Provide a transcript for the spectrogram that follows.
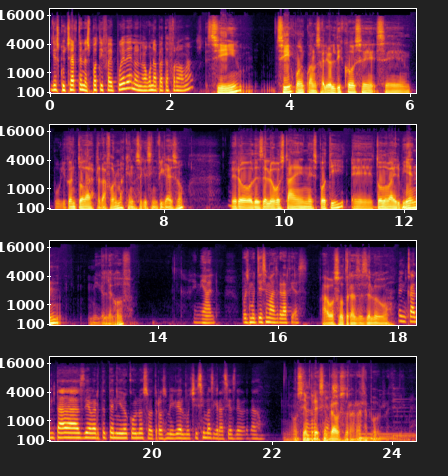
¿Y escucharte en Spotify pueden o en alguna plataforma más? Sí, sí, bueno, cuando salió el disco se, se publicó en todas las plataformas, que no sé qué significa eso, pero desde luego está en Spotify, eh, todo va a ir bien, Miguel Legoff. Genial. Pues muchísimas gracias. A vosotras, desde luego. Encantadas de haberte tenido con nosotros, Miguel. Muchísimas gracias, de verdad. No, siempre, gracias. siempre a vosotras, gracias por recibirme.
